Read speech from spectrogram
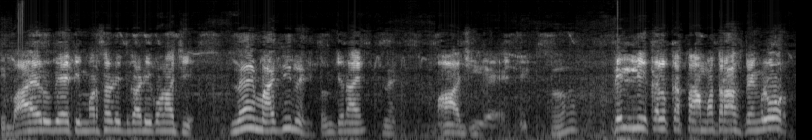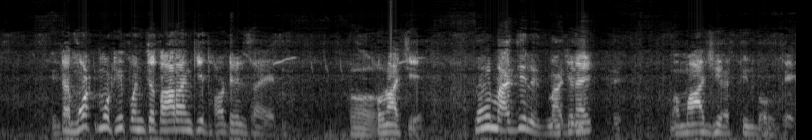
ती बाहेर उभी आहे ती मर्सडीज गाडी कोणाची? नाही माझी नाही. तुमची नाही? नाही. माझी आहे. हो? दिल्ली कलकत्ता मद्रास बेंगलोर. इथे मोठमोठी पंचतारांकित हॉटेल्स आहेत. हो. कोणाची? आहे? नाही माझी नाही माझी नाही? नाही मग माझी असतील बहुतेक.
